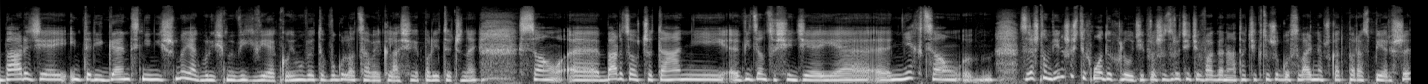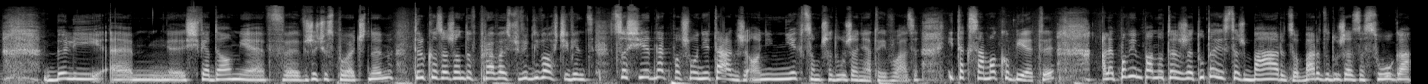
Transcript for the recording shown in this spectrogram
bardziej inteligentni niż my, jak byliśmy w ich wieku, i mówię tu w ogóle o całej klasie politycznej, są e, bardzo oczytani, widzą, co się dzieje, e, nie chcą. Zresztą większość tych młodych ludzi, proszę zwrócić uwagę na to, ci, którzy głosowali na przykład po raz pierwszy, byli świadomie w, w życiu społecznym tylko zarządów Prawa i Sprawiedliwości, więc coś jednak poszło nie tak, że oni nie chcą przedłużenia tej władzy. I tak samo kobiety, ale powiem panu też, że tutaj jest też bardzo, bardzo duża zasługa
